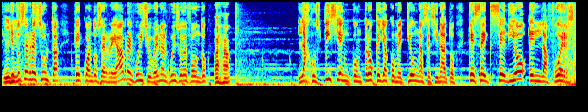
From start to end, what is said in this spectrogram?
y entonces resulta que cuando se reabre el juicio, ven el juicio de fondo, Ajá. la justicia encontró que ella cometió un asesinato que se excedió en la fuerza.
